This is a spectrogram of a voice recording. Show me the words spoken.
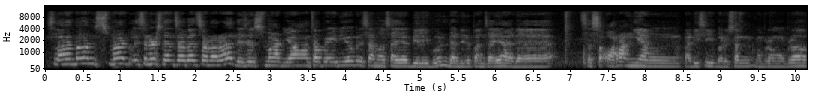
Selamat malam smart listeners dan sahabat sonora. This is Smart Young on Top Radio bersama saya Billy Boon dan di depan saya ada seseorang yang tadi sih barusan ngobrol-ngobrol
